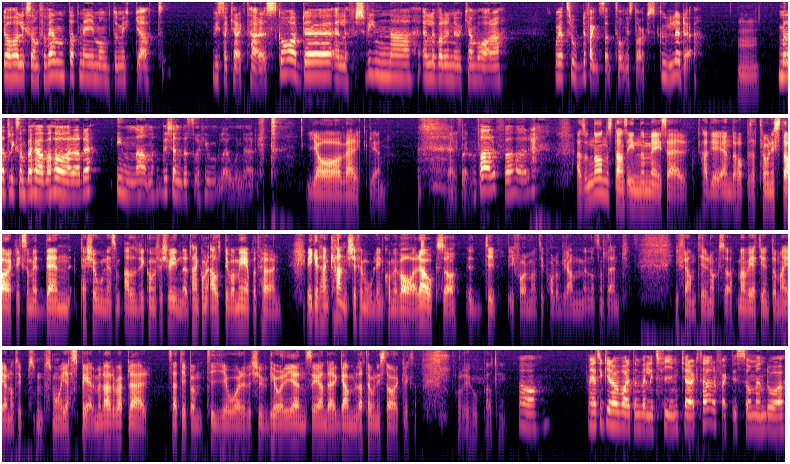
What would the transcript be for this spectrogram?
Jag har liksom förväntat mig i mångt och mycket att vissa karaktärer ska dö eller försvinna eller vad det nu kan vara. Och jag trodde faktiskt att Tony Stark skulle dö. Mm. Men att liksom behöva höra det innan, det kändes så himla onödigt. Ja, verkligen. Så, verkligen. varför? Alltså någonstans inom mig så här hade jag ju ändå hoppats att Tony Stark liksom är den personen som aldrig kommer försvinna, utan han kommer alltid vara med på ett hörn. Vilket han kanske förmodligen kommer vara också, eh, typ i form av typ hologram eller något sånt där i framtiden också. Man vet ju inte om han gör något typ sm- små gästspel, men det hade varit där, så här typ om 10 år eller 20 år igen så är han där gamla Tony Stark liksom. Håller ihop allting. Ja, men jag tycker det har varit en väldigt fin karaktär faktiskt som ändå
